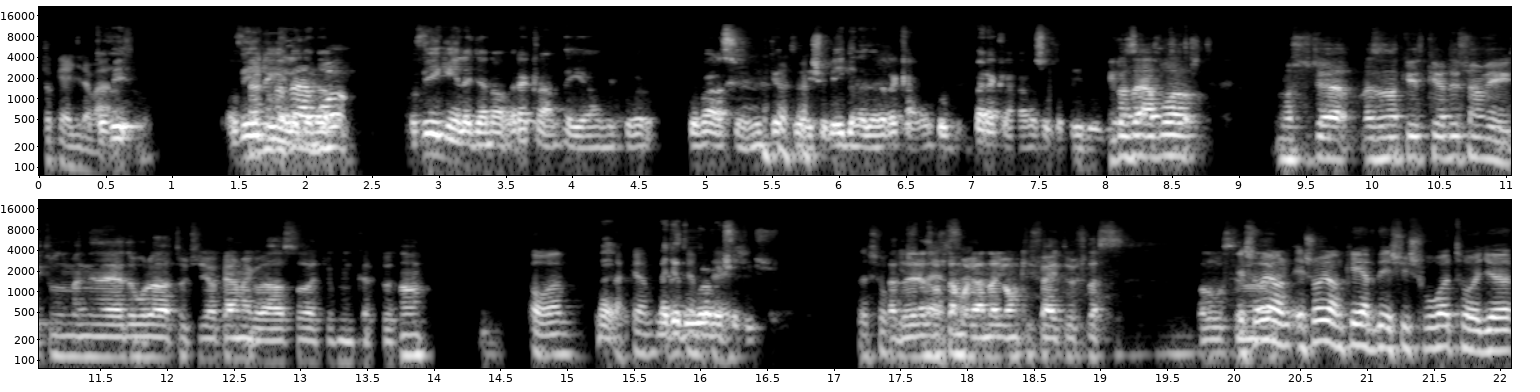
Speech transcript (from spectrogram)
Csak egyre válaszolunk. A végén, legyen a, a végén legyen a reklámhelye, amikor, amikor válaszolunk mindkettő, és a végén legyen a reklám, amikor bereklámozott a pb Igazából most, hogyha ezen a két kérdésen végig tudunk menni negyed óra alatt, úgyhogy akár megválaszolhatjuk mindkettőt, nem? Ó, nekem. Negyed óra is. is. De sok Tehát ez most nem olyan nagyon kifejtős lesz. És olyan, és olyan kérdés is volt, hogy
